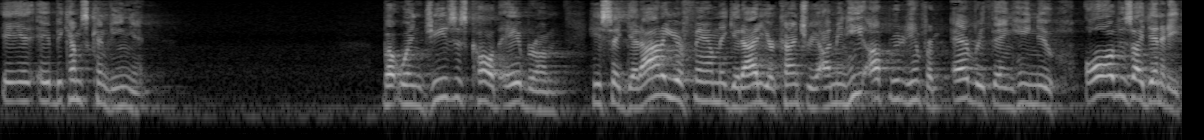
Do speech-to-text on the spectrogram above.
It, it becomes convenient. But when Jesus called Abram, he said, Get out of your family, get out of your country. I mean, he uprooted him from everything he knew, all of his identity,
